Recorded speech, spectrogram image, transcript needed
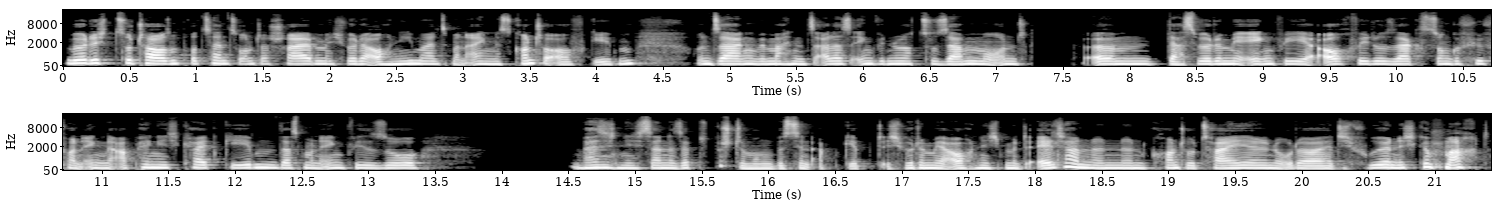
Würde ich zu 1000 Prozent so unterschreiben. Ich würde auch niemals mein eigenes Konto aufgeben und sagen, wir machen jetzt alles irgendwie nur noch zusammen und ähm, das würde mir irgendwie auch, wie du sagst, so ein Gefühl von irgendeiner Abhängigkeit geben, dass man irgendwie so, weiß ich nicht, seine Selbstbestimmung ein bisschen abgibt. Ich würde mir auch nicht mit Eltern ein Konto teilen oder hätte ich früher nicht gemacht.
